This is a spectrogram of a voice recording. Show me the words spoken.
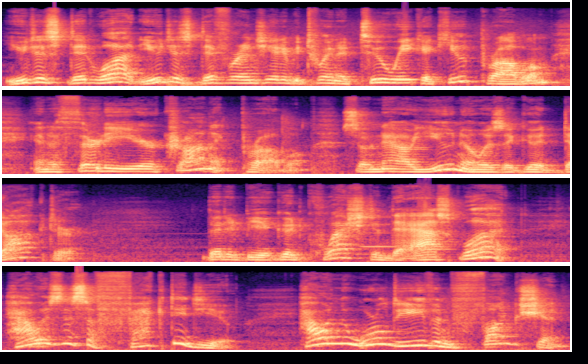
you just did what? You just differentiated between a two week acute problem and a 30 year chronic problem. So now you know as a good doctor that it'd be a good question to ask what? How has this affected you? How in the world do you even function?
